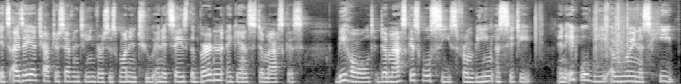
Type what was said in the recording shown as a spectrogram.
it's Isaiah chapter 17, verses 1 and 2, and it says, The burden against Damascus. Behold, Damascus will cease from being a city, and it will be a ruinous heap.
